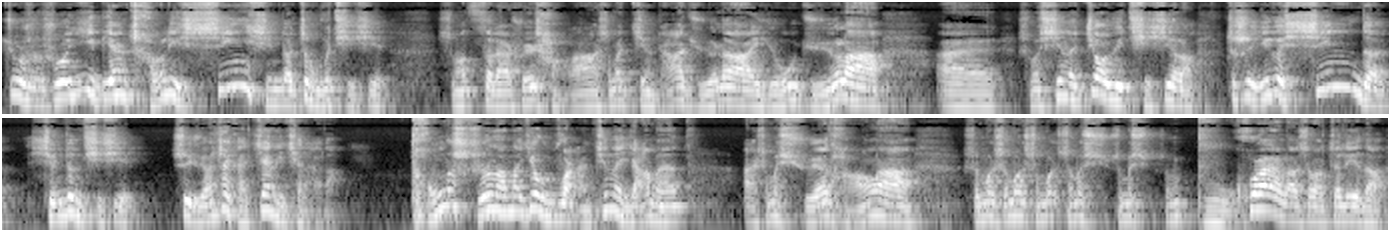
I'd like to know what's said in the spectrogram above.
就是说，一边成立新型的政府体系，什么自来水厂啦，什么警察局啦、邮局啦，哎，什么新的教育体系了，这是一个新的行政体系，是袁世凯建立起来的。同时呢，那些晚清的衙门，哎，什么学堂啦，什么什么什么什么什么什么捕快了，是吧？之类的，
